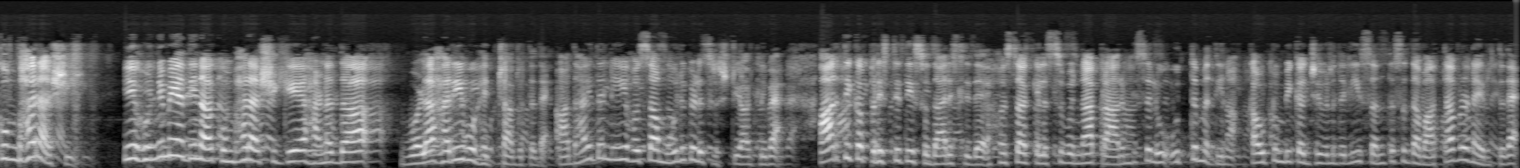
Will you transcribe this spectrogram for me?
ಕುಂಭರಾಶಿ. ಈ ಹುಣ್ಣಿಮೆಯ ದಿನ ಕುಂಭರಾಶಿಗೆ ಹಣದ ಒಳಹರಿವು ಹೆಚ್ಚಾಗುತ್ತದೆ. ಆದಾಯದಲ್ಲಿ ಹೊಸ ಮೂಲಗಳು ಸೃಷ್ಟಿಯಾಗಲಿವೆ. ಆರ್ಥಿಕ ಪರಿಸ್ಥಿತಿ ಸುಧಾರಿಸಲಿದೆ. ಹೊಸ ಕೆಲಸವನ್ನ ಪ್ರಾರಂಭಿಸಲು ಉತ್ತಮ ದಿನ. ಕೌಟುಂಬಿಕ ಜೀವನದಲ್ಲಿ ಸಂತಸದ ವಾತಾವರಣ ಇರುತ್ತದೆ.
